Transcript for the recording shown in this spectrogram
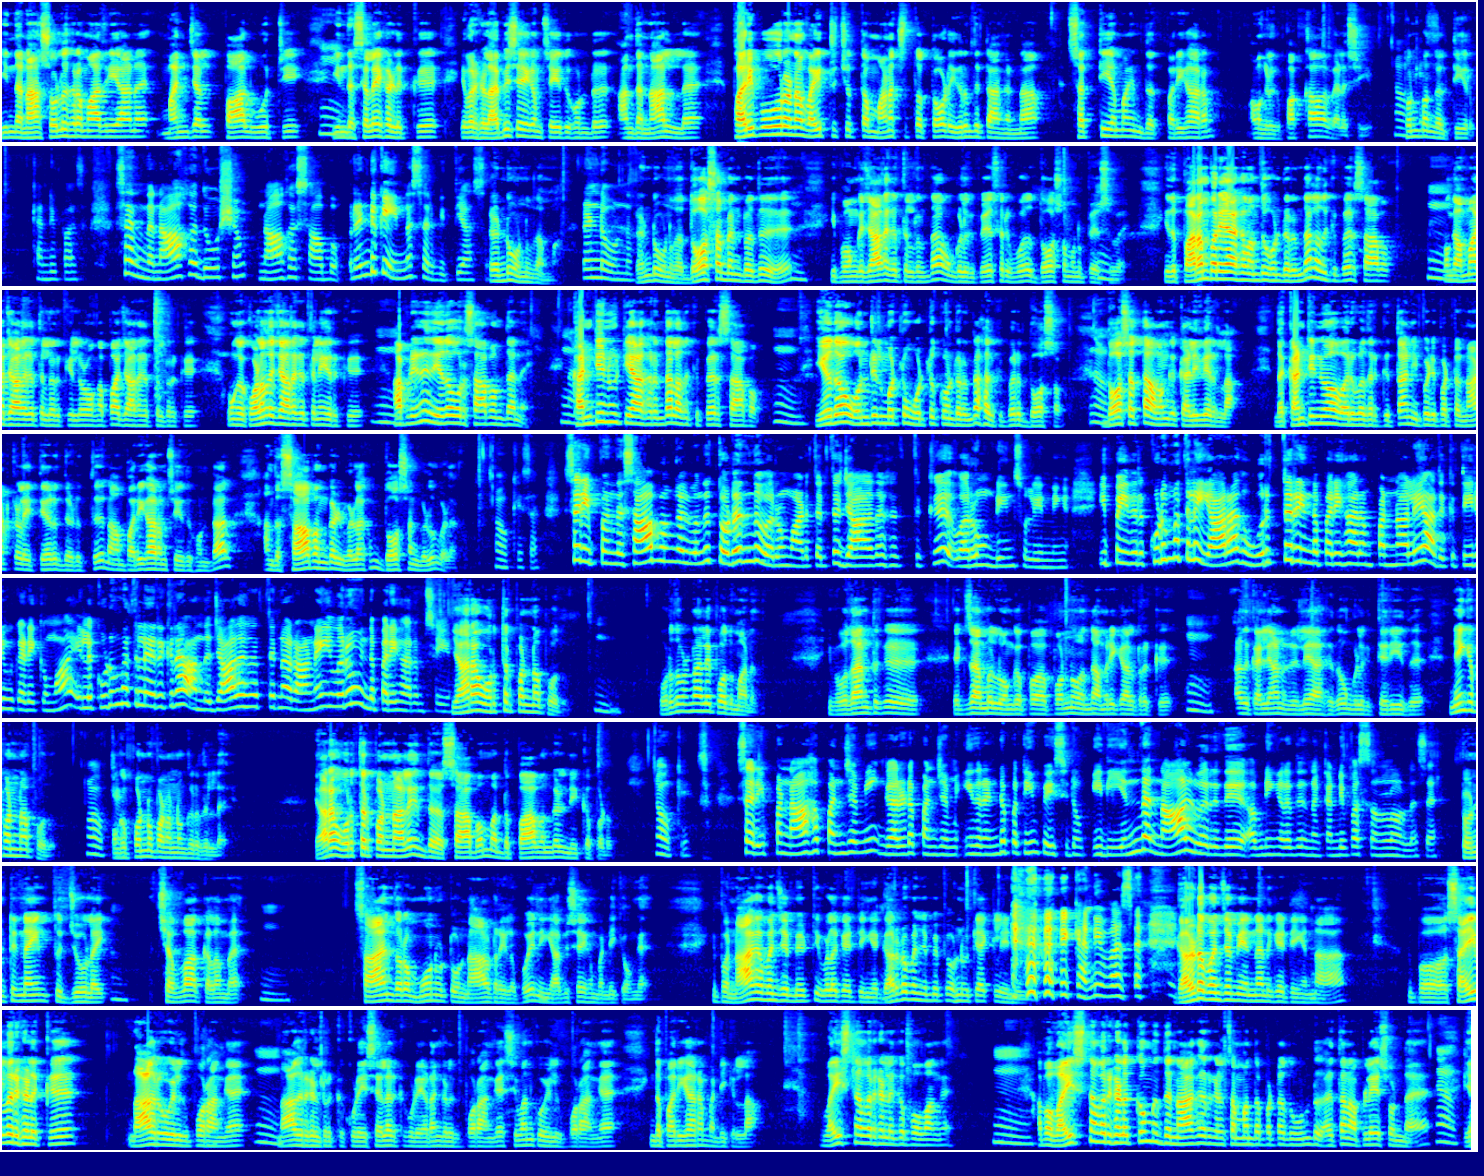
இந்த நான் சொல்லுகிற மாதிரியான மஞ்சள் பால் ஊற்றி. இந்த சிலைகளுக்கு இவர்கள் அபிஷேகம் செய்து கொண்டு அந்த நாளில் பரிபூரண வயிற்று சுத்தம் மனச்சுத்தத்தோடு இருந்துட்டாங்கன்னா சத்தியமாக இந்த பரிகாரம் அவங்களுக்கு பக்காவாக வேலை செய்யும். துன்பங்கள் தீரும். கண்டிப்பா சார். சார் இந்த நாகதோஷம் நாக சாபம் ரெண்டுக்கும் என்ன சார் வித்தியாசம்? ரெண்டும் ஒன்று தான்மா ரெண்டும் ஒண்ணு ரெண்டும் ஒன்று தான் தோஷம் என்பது. இப்போ உங்கள் ஜாதகத்தில் இருந்தால் உங்களுக்கு பேசுகிற போது தோஷம்னு பேசுவேன். இது பரம்பரையாக வந்து கொண்டு இருந்தால் அதுக்கு பேர் சாபம். உங்கள் அம்மா ஜாதகத்தில் இருக்கு இல்லை உங்கள் அப்பா ஜாதகத்தில் இருக்கு உங்கள் குழந்தை ஜாதகத்திலையும் இருக்கு. அப்படின்னா இது ஏதோ ஒரு சாபம் தானே. கண்டினியூட்டியாக இருந்தால் அதுக்கு பேர் சாபம். ஏதோ ஒன்றில் மட்டும் ஒட்டுக்கொண்டு இருந்தால் அதுக்கு பேர் தோஷம். தோஷத்தை அவங்க கழுவிடலாம் இந்த கண்டினியூவாக வருவதற்குத்தான் இப்படிப்பட்ட நாட்களை தேர்ந்தெடுத்து நாம் பரிகாரம் செய்து கொண்டால் அந்த சாபங்கள் விலகும் தோஷங்களும் விலகும் ஓகே சார் சார் இப்போ இந்த சாபங்கள் வந்து தொடர்ந்து வரும். அடுத்தடுத்த ஜாதகத்துக்கு வரும் அப்படின்னு சொல்லியிருந்தீங்க. இப்போ இதில் குடும்பத்தில் யாராவது ஒருத்தர் இந்த பரிகாரம் பண்ணாலே அதுக்கு தீர்வு கிடைக்குமா? இல்லை குடும்பத்தில் இருக்கிற அந்த ஜாதகத்தினர் அனைவரும் இந்த பரிகாரம் செய்யணும்? யாரா ஒருத்தர் பண்ணால் போதும். ம். ஒருத்தர் பண்ணாலே போதுமானது. இப்போ உதாரணத்துக்கு எக்ஸாம்பிள் உங்கள் பொ பொண்ணு வந்து அமெரிக்காவில் இருக்குது ம். அது கல்யாணம் டிலே ஆகுது உங்களுக்கு தெரியுது. நீங்கள் பண்ணால் போதும். உங்கள் பொண்ணு பண்ணணுங்கிறது இல்லை. யாரா ஒருத்தர் பண்ணாலே இந்த சாபம் அந்த பாவங்கள் நீக்கப்படும். ஓகே. சார் இப்போ நாக பஞ்சமி கருட பஞ்சமி இது ரெண்டு பற்றியும் பேசிட்டோம். இது எந்த நாள் வருது அப்படிங்கிறது நான் கண்டிப்பாக சொல்லணும்ல சார் டுவெண்ட்டி நைன்த்து ஜூலை. செவ்வாய்க்கிழமை. சாயந்தரம் மூணு டு நாலரையில் போய் நீங்கள் அபிஷேகம் பண்ணிக்கோங்க. இப்போ நாகபஞ்சமி விட்டு இவ்வளோ கேட்டீங்க. கருட பஞ்சமி இப்போ ஒன்றும் கேட்கல நீங்கள் கண்டிப்பாக சார் கருட பஞ்சமி என்னன்னு கேட்டிங்கன்னா இப்போ சைவர்களுக்கு நாகர் கோயிலுக்கு போகிறாங்க நாகர்கள் இருக்கக்கூடிய சிலர் இருக்கக்கூடிய இடங்களுக்கு போகிறாங்க சிவன் கோயிலுக்கு போகிறாங்க இந்த பரிகாரம் பண்ணிக்கலாம். வைஷ்ணவர்கள் எங்கே போவாங்க? அப்போ வைஷ்ணவர்களுக்கும் இந்த நாகர்கள் சம்பந்தப்பட்டது உண்டு. அதுதான் அப்படியே சொன்னேன்.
